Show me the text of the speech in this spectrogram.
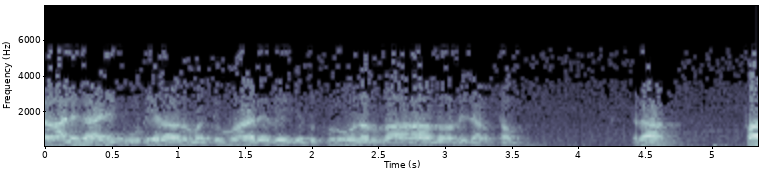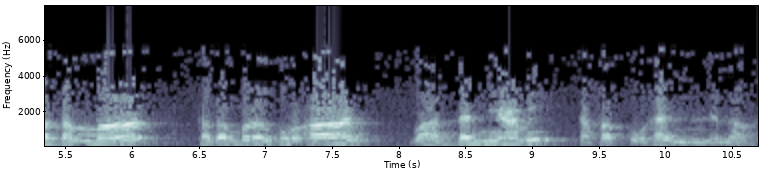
നാല് കാര്യം കൂടിയതാണ് മജുമാരത് എതുക്കുറൂൻ അള്ളാഹ എന്ന് പറഞ്ഞ അർത്ഥം. ഏതാ ഫതമ്മ തദബ്ബുറൽ ഖുർആൻ വാദ്ദന്യാമി തഫക്കുഹൻ എന്നാണ്.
